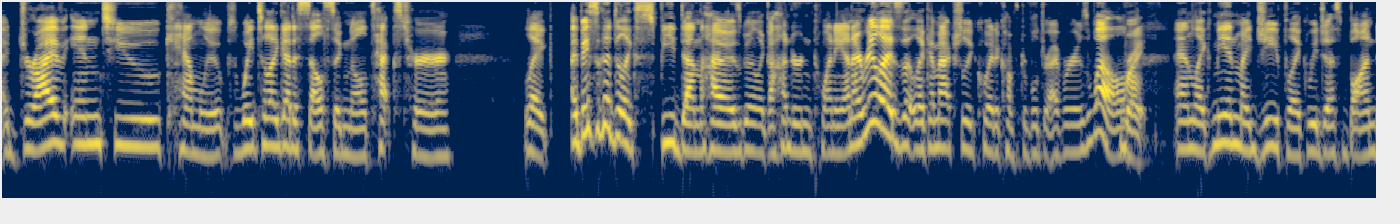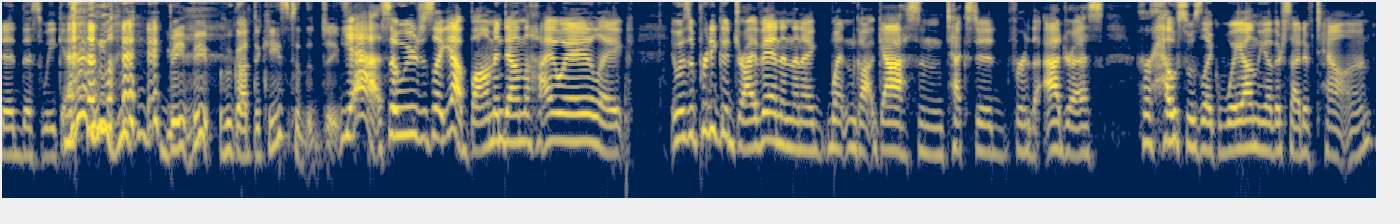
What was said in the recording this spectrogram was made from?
I drive into Kamloops, wait till I get a cell signal, text her. Like I basically had to like speed down the highway. I was going like 120, and I realized that like I'm actually quite a comfortable driver as well. Right. And like me and my Jeep, like we just bonded this weekend. like, Beep beep. Who got the keys to the Jeep? yeah, so we were just like, yeah, bombing down the highway. Like, it was a pretty good drive in, and then I went and got gas and texted for the address. Her house was like way on the other side of town.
